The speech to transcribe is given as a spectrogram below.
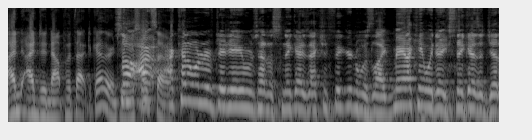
I, I did not put that together until So you said I, so. I kind of wonder if J.J. Abrams had a Snake Eyes action figure and was like, "Man, I can't wait to make Snake Eyes a Jedi,"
